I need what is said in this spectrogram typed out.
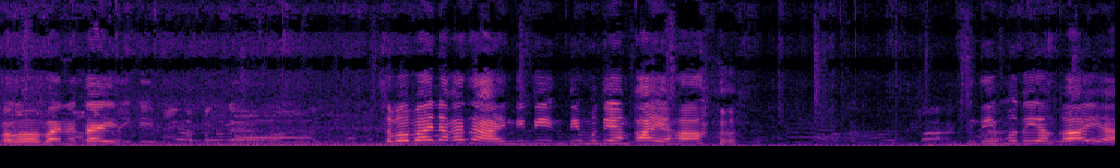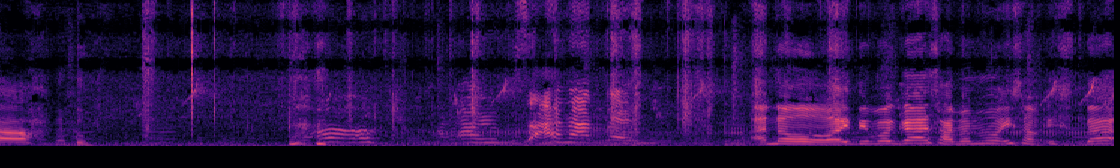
bababa na tayo. kapagka... Sa baba na ka ta, hindi, di- hindi mo diyan kaya ha. hindi mo diyan kaya. Ayun, saan natin? Ano, ay di ba ga, sabi mo isang isda.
